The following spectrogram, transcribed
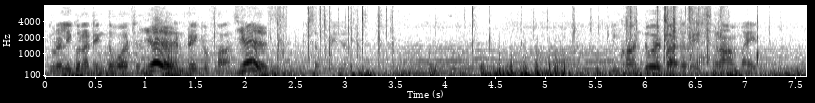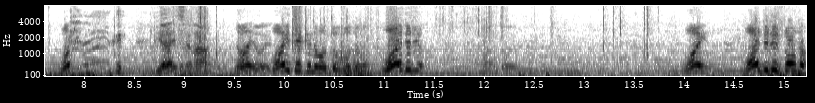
Challenge. You really gonna drink the water? Yes. And break your fast? Yes. It's up to you. You can't do it by the way. It's haram, mate. What? Yeah, it's haram. Don't why? do it. Why are you taking the bottle of water? man? Why did you? Don't do it. Why? Why did you throw the?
